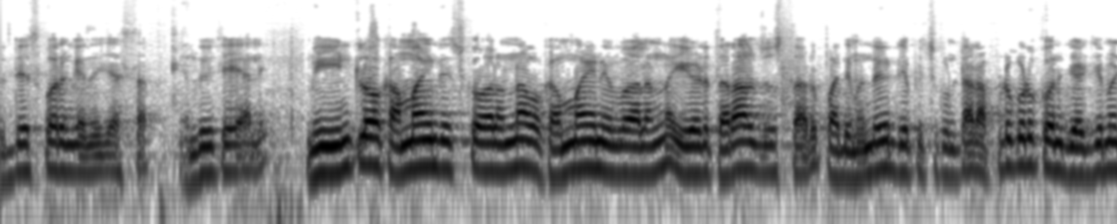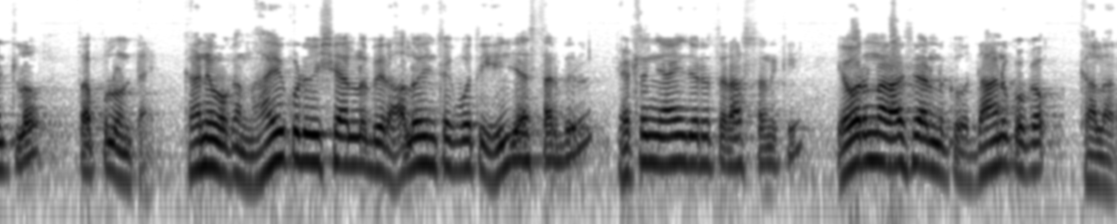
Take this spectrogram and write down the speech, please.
ఉద్దేశపూర్వంగా ఎందుకు చేస్తారు? ఎందుకు చేయాలి? మీ ఇంట్లో ఒక అమ్మాయిని తెచ్చుకోవాలన్నా ఒక అమ్మాయిని ఇవ్వాలన్నా ఏడు తరాలు చూస్తారు పది మంది దగ్గర చెప్పించుకుంటారు అప్పుడు కూడా కొన్ని జడ్జిమెంట్లో తప్పులు ఉంటాయి. కానీ ఒక నాయకుడి విషయాల్లో మీరు ఆలోచించకపోతే ఏం చేస్తారు మీరు? ఎట్లా న్యాయం జరుగుతుంది రాష్ట్రానికి? ఎవరన్నా రాశారనుకో దానికి ఒక కలర్.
